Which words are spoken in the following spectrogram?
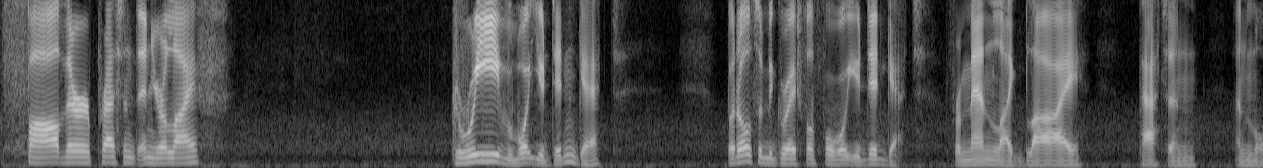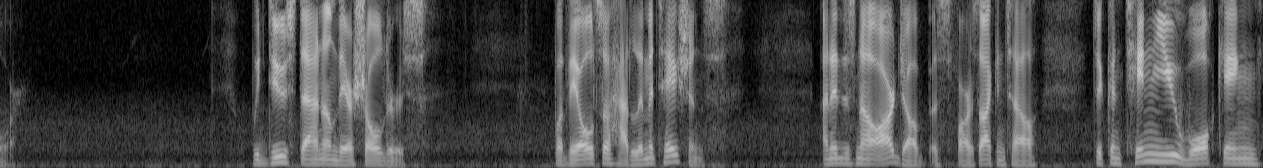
father present in your life, grieve what you didn't get, but also be grateful for what you did get from men like Bly, Patten, and Moore we do stand on their shoulders. But they also had limitations. And it is now our job, as far as I can tell, to continue walking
